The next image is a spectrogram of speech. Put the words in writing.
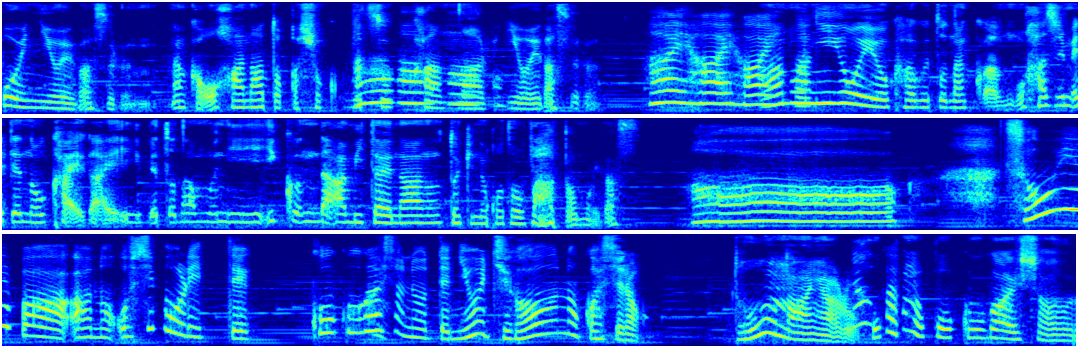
ぽい匂いがするの。なんかお花とか植物感のある匂いがする。はいはいはい。あの匂いを嗅ぐとなんかもう初めての海外、ベトナムに行くんだ、みたいなあの時のことをバーッと思い出す。ああ。そういえば、あの、おしぼりって、航空会社によって匂い違うのかしら？どうなんやろ他の航空会社の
